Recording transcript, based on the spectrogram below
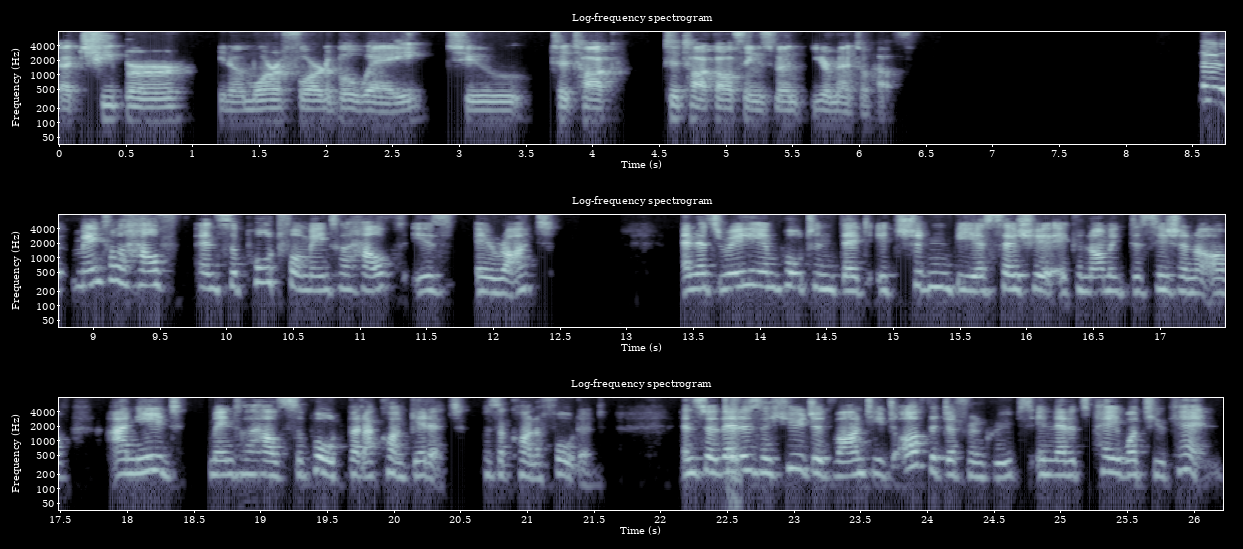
a cheaper you know more affordable way to to talk to talk all things men, your mental health so mental health and support for mental health is a right and it's really important that it shouldn't be a socio-economic decision of i need mental health support but i can't get it because i can't afford it and so that is a huge advantage of the different groups in that it's pay what you can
